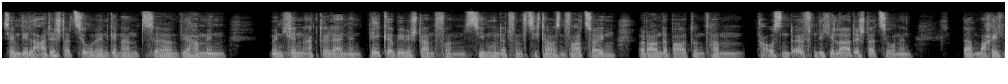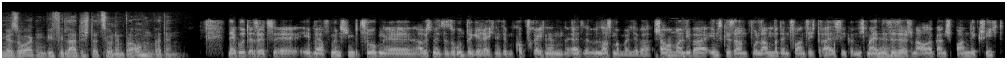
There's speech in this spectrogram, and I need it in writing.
Sie haben die Ladestationen genannt. Äh, wir haben in München aktuell einen Pkw-Bestand von 750.000 Fahrzeugen roundabout und haben 1000 öffentliche Ladestationen. Da mache ich mir Sorgen, wie viele Ladestationen brauchen wir denn? Na gut, also jetzt äh, eben auf München bezogen, äh, habe ich es mir jetzt so runtergerechnet, im Kopfrechnen, äh, lassen wir mal lieber. Schauen wir mal lieber insgesamt, wo landen wir denn 2030? Und ich meine, ja. das ist ja schon auch eine ganz spannende Geschichte.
